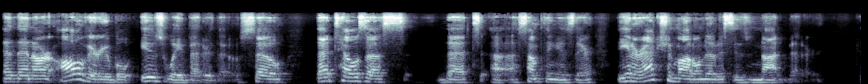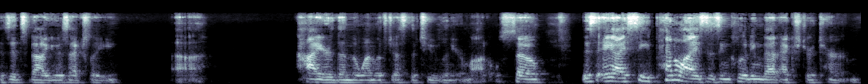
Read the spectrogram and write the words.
and then our all variable is way better though. So that tells us that uh, something is there. The interaction model, notice, is not better because its value is actually uh, higher than the one with just the two linear models. So this AIC penalizes including that extra term.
